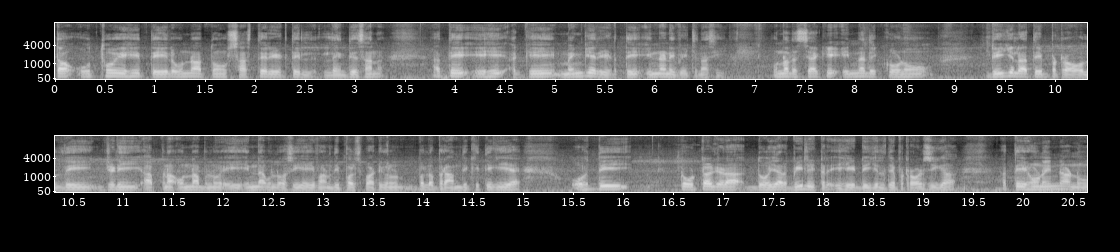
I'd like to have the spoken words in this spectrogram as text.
ਤਾਂ ਉੱਥੋਂ ਇਹ ਤੇਲ ਉਹਨਾਂ ਤੋਂ ਸਸਤੇ ਰੇਟ ਤੇ ਲ- ਲੈਂਦੇ ਸਨ ਅਤੇ ਇਹ ਅੱਗੇ ਮਹਿੰਗੇ ਰੇਟ ਤੇ ਇਹਨਾਂ ਨੇ ਵੇਚਣਾ ਸੀ। ਉਹਨਾਂ ਦੱਸਿਆ ਕਿ ਇਹਨਾਂ ਦੇ ਕੋਲੋਂ ਡੀਜ਼ਲ ਅਤੇ ਪੈਟਰੋਲ ਦੀ ਜਿਹੜੀ ਆਪਣਾ ਉਹਨਾਂ ਵੱਲੋਂ ਇਹ, ਇਹਨਾਂ ਵੱਲੋਂ ਅਸੀਂ ਇਹ ਵਣ ਦੀ ਪੁਲਿਸ ਪਾਰਟੀ ਵੱਲੋਂ ਵੱਲੋਂ ਬਰਾਮਦੀ ਕੀਤੀ ਗਈ ਹੈ। ਉਸ ਦੀ ਟੋਟਲ ਜਿਹੜਾ 2020 ਲੀਟਰ ਇਹ ਡੀਜ਼ਲ ਤੇ ਪੈਟਰੋਲ ਸੀਗਾ ਅਤੇ ਹੁਣ ਇਹਨਾਂ ਨੂੰ,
